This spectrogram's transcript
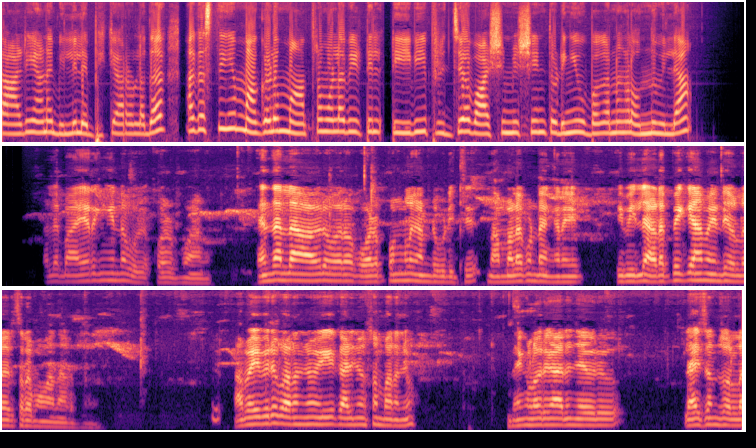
താഴെയാണ് ബില്ല് ലഭിക്കാറുള്ളത്. അഗസ്തിയും മകളും മാത്രമുള്ള വീട്ടിൽ T V fridge washing machine തുടങ്ങിയ ഉപകരണങ്ങളൊന്നുമില്ല. അല്ല അവർ ഓരോ കുഴപ്പങ്ങൾ കണ്ടുപിടിച്ച് നമ്മളെ കൊണ്ട് എങ്ങനെയും ഈ ബില്ല് അടപ്പിക്കാൻ വേണ്ടിയുള്ള ഒരു ശ്രമമാണ് നടത്തുന്നത്. അപ്പോൾ ഇവർ പറഞ്ഞു ഈ കഴിഞ്ഞ ദിവസം പറഞ്ഞു നിങ്ങളൊരു കാര്യം ചെയ്യ ഒരു ലൈസൻസ് ഉള്ള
